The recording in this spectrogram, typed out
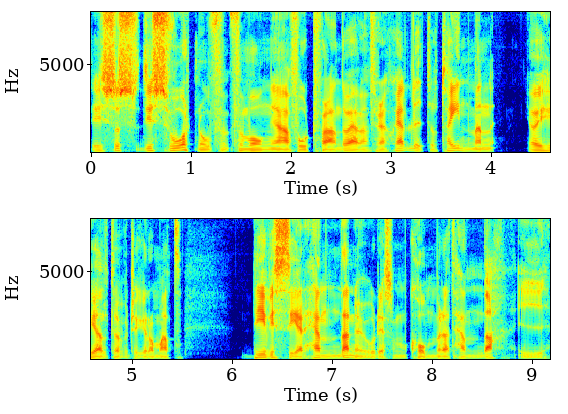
det är, så, det är svårt nog för, för många fortfarande och även för en själv lite att ta in, men jag är helt övertygad om att det vi ser hända nu och det som kommer att hända i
